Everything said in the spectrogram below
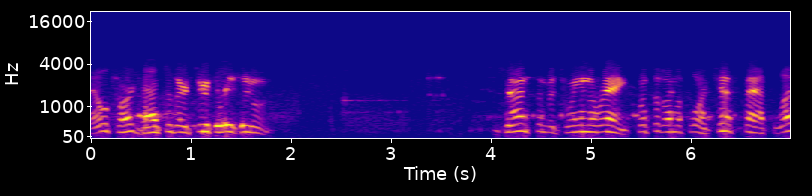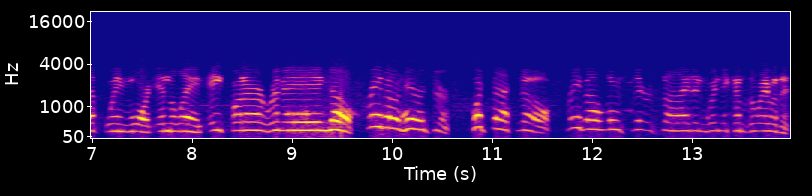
Elkhart back to their 2-3 zone. Johnson between the rings, puts it on the floor. Chest pass, left wing Ward in the lane. Eight footer, rimming, no. Rebound Herringer, put back, no. Rebound loose near side, and Whitney comes away with it.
